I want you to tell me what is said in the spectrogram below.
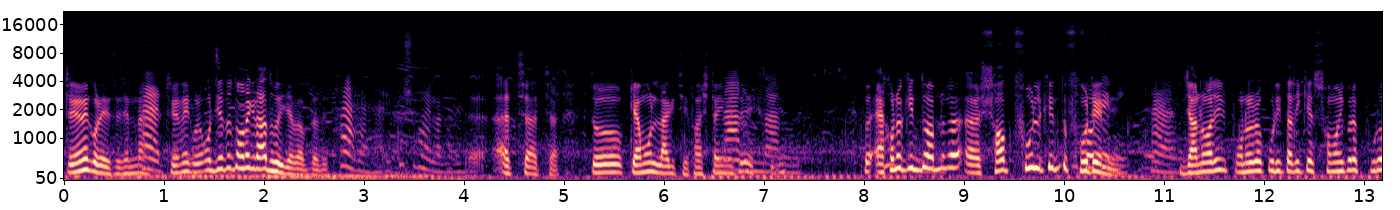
ট্রেনে করে এসেছেন না? হ্যাঁ, ট্রেনে করে ওর যেতে তো অনেক রাত হয়ে যাবে আপনাদের। হ্যাঁ হ্যাঁ হ্যাঁ একটু সময় লাগবে। আচ্ছা আচ্ছা। তো কেমন লাগছে ফার্স্ট টাইম এসে দারুণ। দারুণ তো এখনও কিন্তু আপনারা সব ফুল কিন্তু ফোটেনি। হ্যাঁ। জানুয়ারির পনেরো কুড়ি তারিখের সময় করে পুরো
